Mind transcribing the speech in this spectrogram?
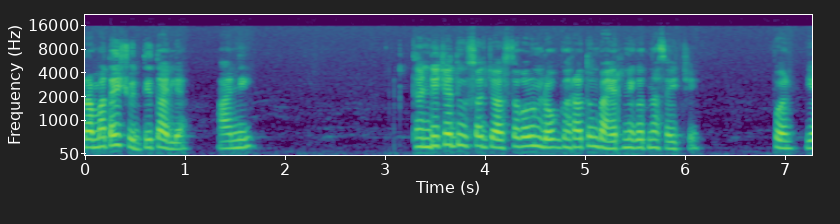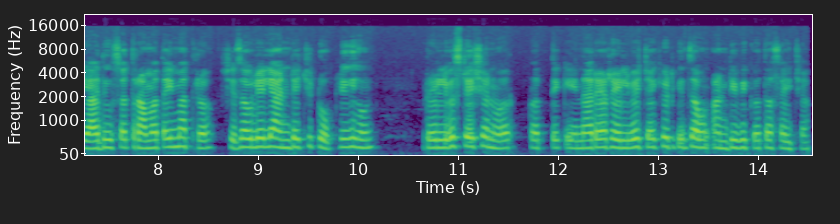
रमाताई शुद्धीत आल्या आणि थंडीच्या दिवसात जास्त करून लोक घरातून बाहेर निघत नसायचे. पण या दिवसात रामाताई मात्र शिजवलेल्या अंड्याची टोपली घेऊन रेल्वे स्टेशनवर प्रत्येक येणाऱ्या रेल्वेच्या खिडकीत जाऊन अंडी विकत असायच्या.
